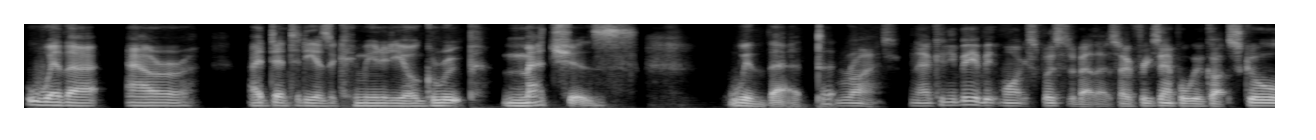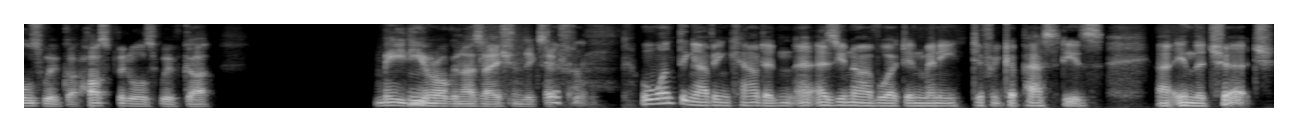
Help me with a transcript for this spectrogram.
whether our identity as a community or group matches with that. Right. Now, can you be a bit more explicit about that? So, for example, we've got schools, we've got hospitals, we've got media mm, organizations, etc. Well, one thing I've encountered, and as you know, I've worked in many different capacities uh, in the church,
